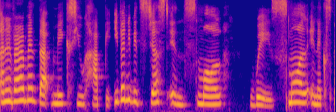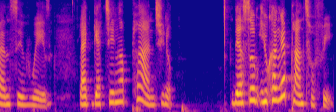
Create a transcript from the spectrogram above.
an environment that makes you happy, even if it's just in small ways, small, inexpensive ways, like getting a plant. You know, there's some you can get plants for free.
